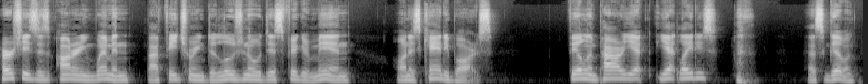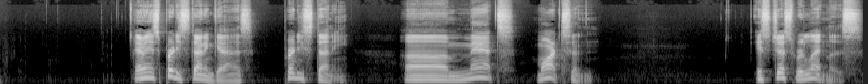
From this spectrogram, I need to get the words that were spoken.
Hershey's is honoring women by featuring delusional, disfigured men on his candy bars. Feel empowered yet, yet, ladies? That's a good one. I mean, it's pretty stunning, guys. Pretty stunning. Uh, Matt Martin. It's just relentless.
